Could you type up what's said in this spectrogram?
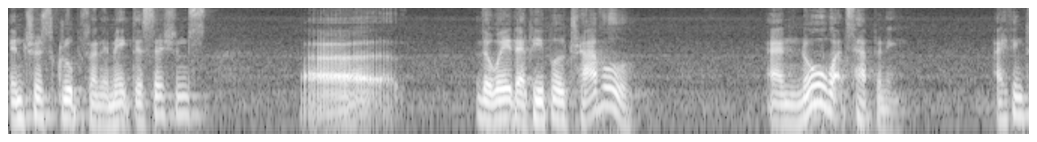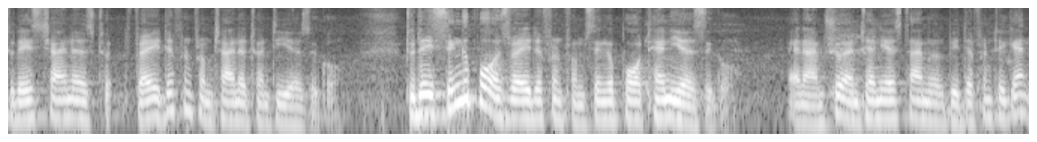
interest groups when they make decisions, the way that people travel and know what's happening. I think today's China is very different from China 20 years ago. Today's Singapore is very different from Singapore 10 years ago. And I'm sure in 10 years' time it will be different again.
